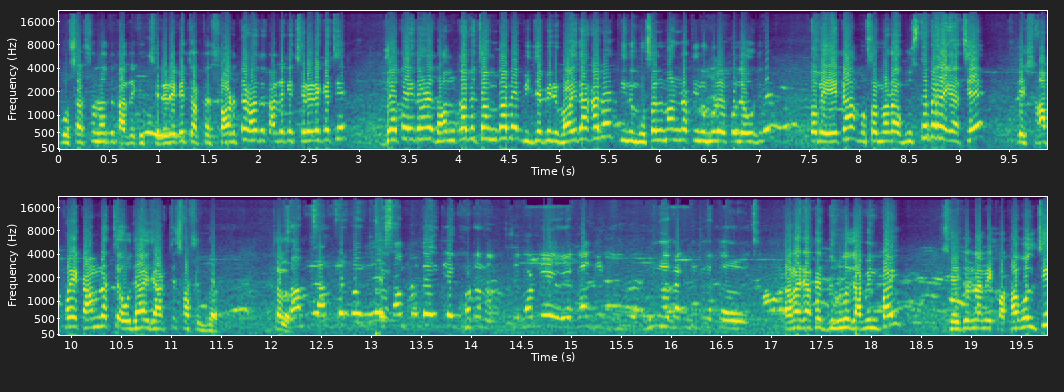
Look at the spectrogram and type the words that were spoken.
প্রশাসন হয়তো তাদেরকে ছেড়ে রেখেছে, অর্থাৎ সরকার হয়তো তাদেরকে ছেড়ে রেখেছে। যত এই ধরনের ধমকাবে, চমকাবে, বিজেপির ভয় দেখাবে, তিনি মুসলমানরা তৃণমূলের কোলে উঠবে। তবে এটা মুসলমানরা বুঝতে পেরে গেছে যে সাপ হয়ে কামড়াচ্ছে ওঝায় যাচ্ছে শাসক দল। তারা যাতে দ্রুত জামিন পায় সেই জন্য আমি কথা বলছি।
